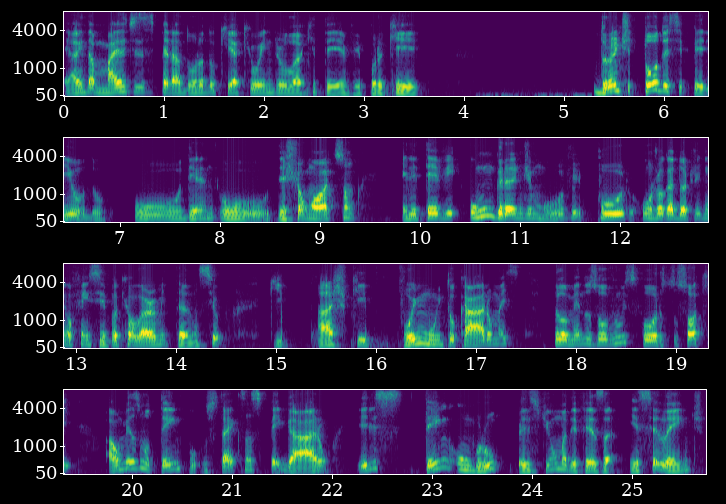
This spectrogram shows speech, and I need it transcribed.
é ainda mais desesperadora do que a que o Andrew Luck teve, porque durante todo esse período, o, De o Deshaun Watson ele teve um grande move por um jogador de linha ofensiva que é o Larry Tunsil, que acho que foi muito caro, mas pelo menos houve um esforço. Só que, ao mesmo tempo, os Texans pegaram, eles têm um grupo, eles tinham uma defesa excelente,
